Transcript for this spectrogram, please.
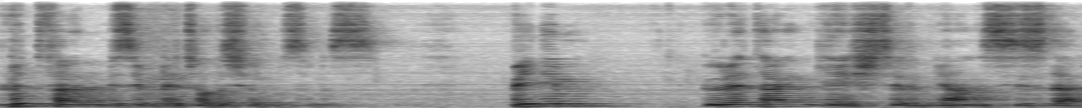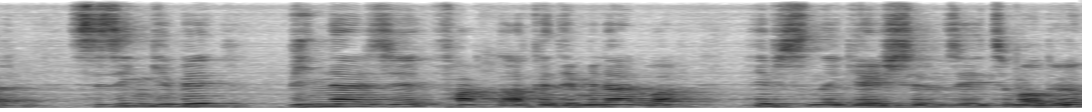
Lütfen bizimle çalışır mısınız? Benim üreten gençlerim yani sizler, sizin gibi binlerce farklı akademiler var. Hepsinde gençlerimiz eğitim alıyor.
